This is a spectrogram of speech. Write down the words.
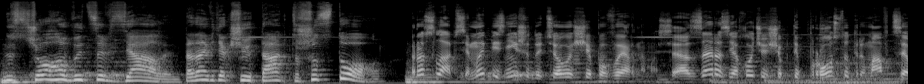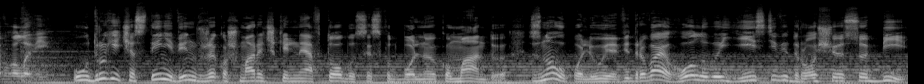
Ну з чого ви це взяли? Та навіть якщо і так, то що з того? Розслабся, ми пізніше до цього ще повернемося. А зараз я хочу, щоб ти просто тримав це в голові. У другій частині він вже кошмарить шкільний автобус із футбольною командою, знову полює, відриває голови, їсть і відрощує собі.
